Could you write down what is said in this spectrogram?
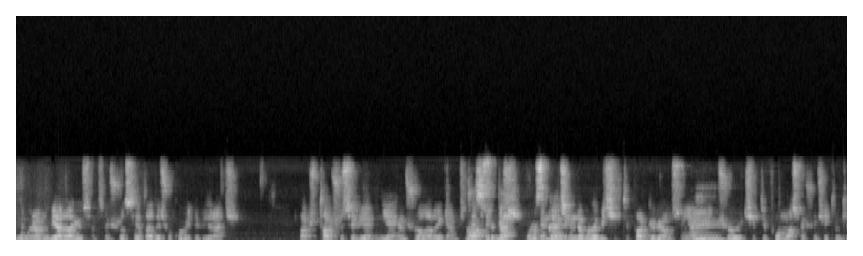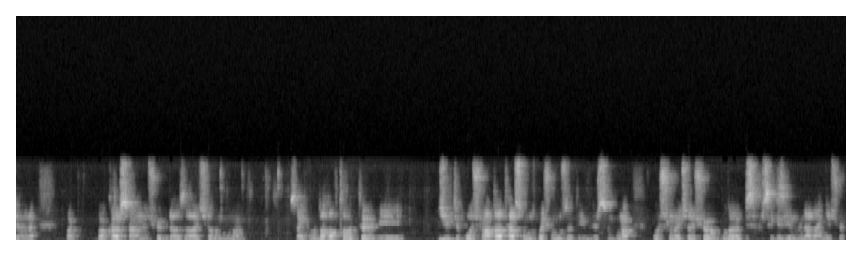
önemli bir yer daha göstereyim. Sen şurası yatayda çok kuvvetli bir direnç. Bak şu, tam şu seviye. Niye? Hem şuralarda gelmiş. Aa, test etmiş. süper. Orası Hem de, kaç? hem de burada bir çift tip var görüyor musun? Yani Hmm. şu çift tip formasyon şunu çekeyim kenara. Bak bakarsan şöyle biraz daha açalım bunu. Sanki burada haftalıkta bir çift tip oluşturma hatta ters omuz baş omuz da diyebilirsin buna. Oluşturmaya çalışıyor. Bu da 1.08.20'lerden geçiyor.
